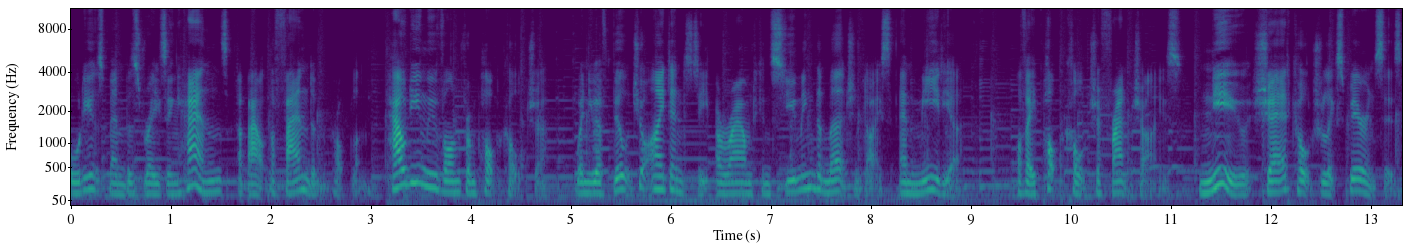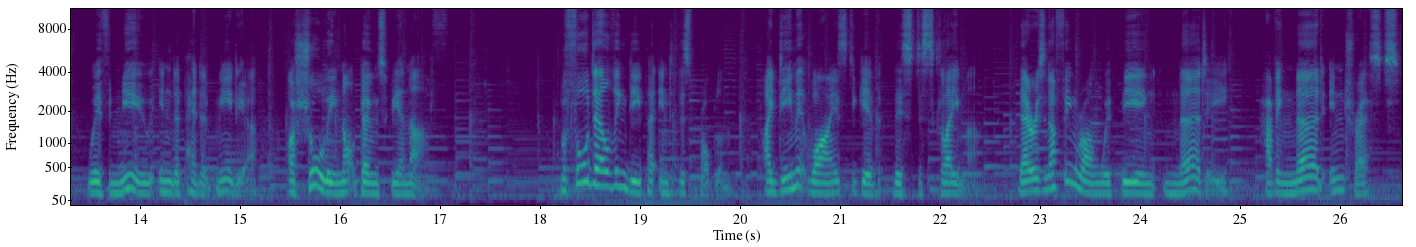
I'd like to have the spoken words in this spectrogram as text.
audience members raising hands about the fandom problem. How do you move on from pop culture when you have built your identity around consuming the merchandise and media of a pop culture franchise? New shared cultural experiences with new independent media are surely not going to be enough. Before delving deeper into this problem, I deem it wise to give this disclaimer. There is nothing wrong with being nerdy, having nerd interests,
